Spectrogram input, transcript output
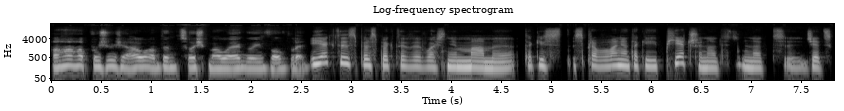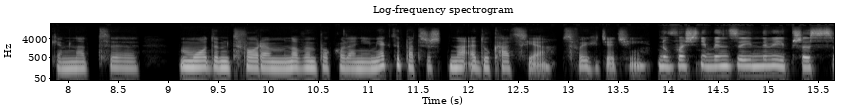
aha, poziuziałabym coś małego i w ogóle. I jak ty z perspektywy właśnie mamy, takiej sprawowania takiej pieczy nad, nad dzieckiem, nad młodym tworem, nowym pokoleniem. Jak ty patrzysz na edukację swoich dzieci? No właśnie między innymi przez,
